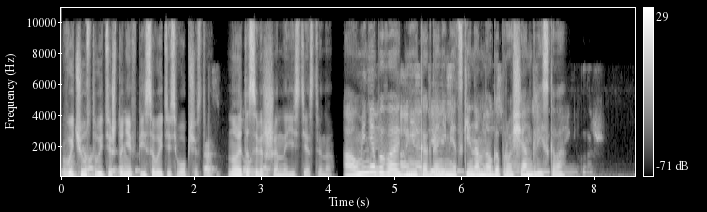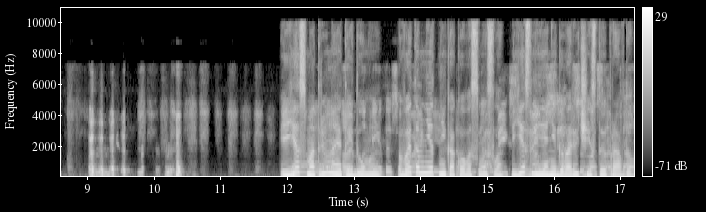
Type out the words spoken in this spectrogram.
Вы чувствуете, что не вписываетесь в общество, но это совершенно естественно. А у меня бывают дни, когда немецкий намного проще английского. И я смотрю на это и думаю, в этом нет никакого смысла, если я не говорю чистую правду.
